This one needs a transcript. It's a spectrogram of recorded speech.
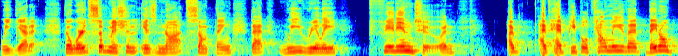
We get it. The word submission is not something that we really fit into. And I've, I've had people tell me that they don't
